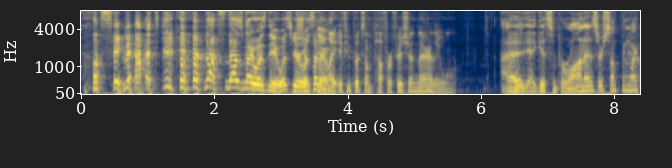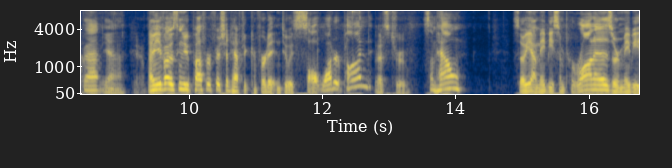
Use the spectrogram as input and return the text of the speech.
I'll say that. that's that's my what's new. What's your should what's new? like if you put some puffer fish in there, they won't. I, I get some piranhas or something like that. Yeah. Yeah. I mean, if I was going to do puffer fish, I'd have to convert it into a saltwater pond That's true. somehow. So yeah, maybe some piranhas or maybe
